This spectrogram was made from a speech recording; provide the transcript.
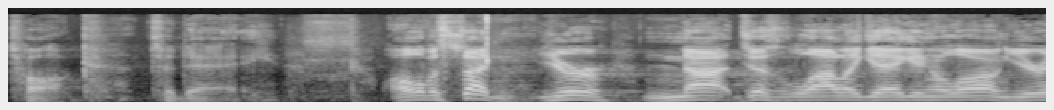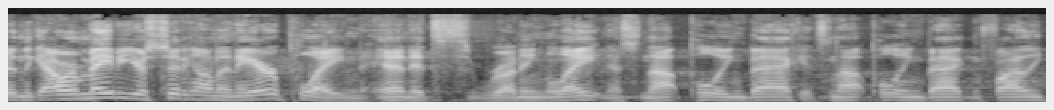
talk today all of a sudden you're not just lollygagging along you're in the or maybe you're sitting on an airplane and it's running late and it's not pulling back it's not pulling back and finally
